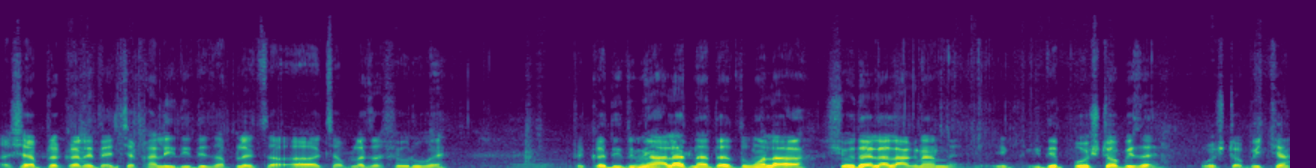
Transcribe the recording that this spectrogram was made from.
अशा प्रकारे त्यांच्या खाली तिथेच आपल्या च चपलाचा शोरूम आहे. तर कधी तुम्ही आलात ना तर तुम्हाला शोधायला लागणार नाही. एक इथे पोस्ट ऑफिस आहे. पोस्ट ऑफिसच्या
